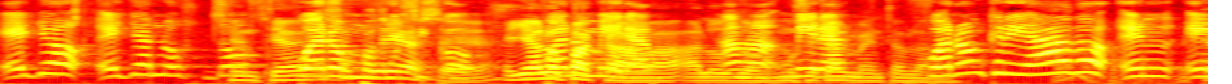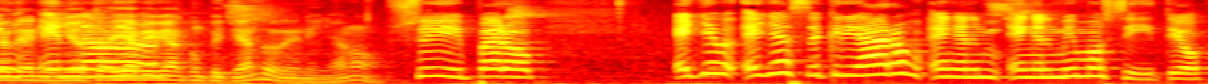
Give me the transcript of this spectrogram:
ellos, ellas los dos fueron músicos. ser. Ella lo Fueron, a los dos, mira, musicalmente hablando. Fueron criados en, Es que en, de en niño la... ellas vivían compitiendo, de niña no. Sí, pero ellas, ellas se criaron en el, en el mismo sitio,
